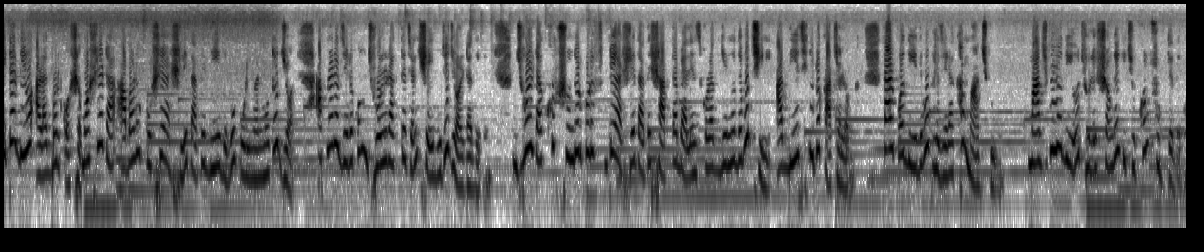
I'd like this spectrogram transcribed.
এটা দিয়েও আরেকবার কষা মশলাটা আবারও কষে আসলে তাতে দিয়ে দেবো পরিমাণ মতো জল। আপনারা যেরকম ঝোল রাখতে চান সেই বুঝে জলটা দেবেন। ঝোলটা খুব সুন্দর করে ফুটে আসলে তাতে স্বাদটা ব্যালেন্স করার জন্য দেবো চিনি। আর দিয়েছি দুটো কাঁচা লঙ্কা। তারপর দিয়ে দেবো ভেজে রাখা মাছগুলো। মাছগুলো দিয়েও ঝোলের সঙ্গে কিছুক্ষণ ফুটতে দেবো,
